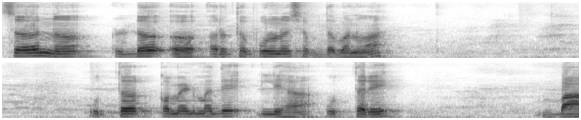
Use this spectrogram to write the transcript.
च न ड अ. अर्थपूर्ण शब्द बनवा. उत्तर कमेंटमध्ये लिहा. उत्तरे. बा.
